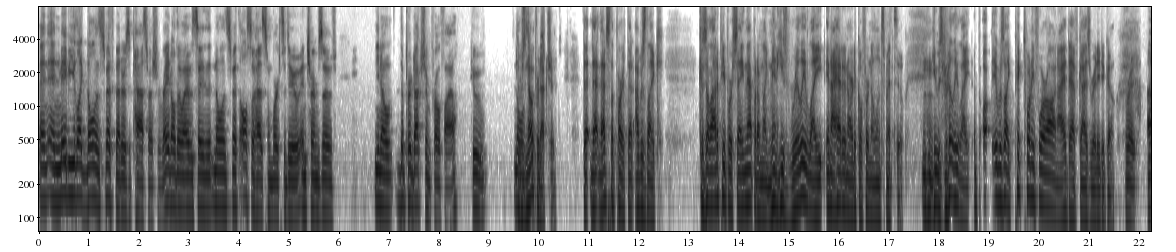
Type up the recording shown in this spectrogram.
and and maybe you like Nolan Smith better as a pass rusher, right? Although I would say that Nolan Smith also has some work to do in terms of, you know, the production profile. Who Nolan there's Smith no production. That that that's the part that I was like, because a lot of people are saying that, but I'm like, man, he's really light. And I had an article for Nolan Smith too. Mm-hmm. He was really light. It was like pick 24 on. I had to have guys ready to go. Right. Uh,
